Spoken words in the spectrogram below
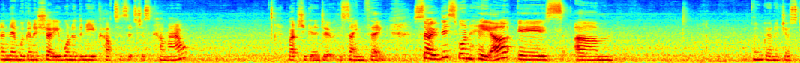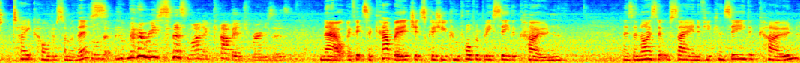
and then we're going to show you one of the new cutters that's just come out. We're actually going to do it with the same thing. So, this one here is. Um, I'm going to just take hold of some of this. Marie says mine are cabbage roses. Now, if it's a cabbage, it's because you can probably see the cone. There's a nice little saying, if you can see the cone,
